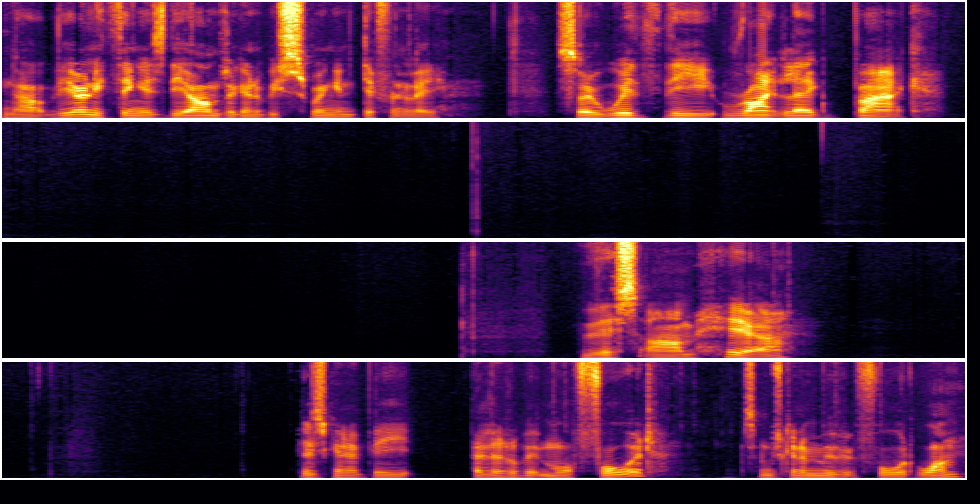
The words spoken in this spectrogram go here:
Now, the only thing is the arms are going to be swinging differently. So with the right leg back, this arm here is going to be a little bit more forward. So I'm just going to move it forward one.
